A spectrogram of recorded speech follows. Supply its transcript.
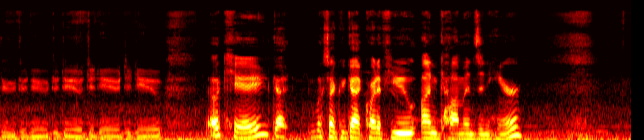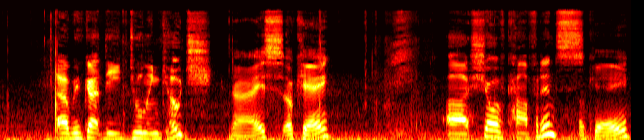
Do, do, do, do, do, do, do, do. Okay, got, looks like we got quite a few uncommons in here. Uh, we've got the Dueling Coach. Nice, okay. Uh, show of Confidence. Okay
